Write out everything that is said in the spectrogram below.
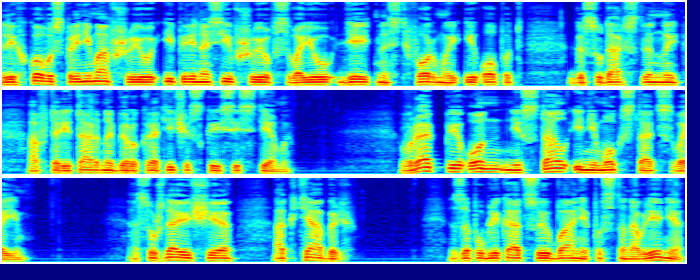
легко воспринимавшую и переносившую в свою деятельность формы и опыт государственной авторитарно-бюрократической системы. В РАППе он не стал и не мог стать своим. Осуждающая «Октябрь» за публикацию бани постановления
